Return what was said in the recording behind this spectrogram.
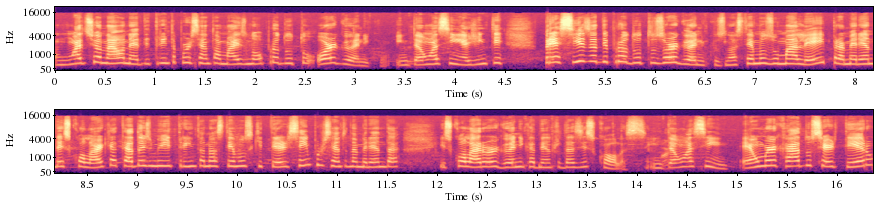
um adicional né, de 30% a mais no produto orgânico. Então, assim, a gente precisa de produtos orgânicos. Nós temos uma lei para merenda escolar que até 2030 nós temos que ter 100% da merenda escolar orgânica dentro das escolas. Então, assim, é um mercado certeiro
